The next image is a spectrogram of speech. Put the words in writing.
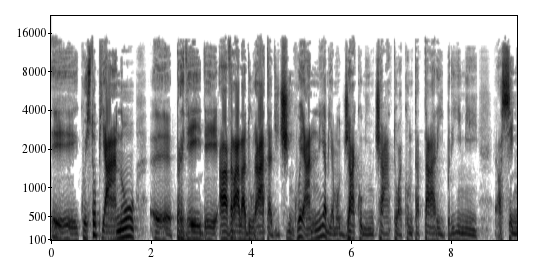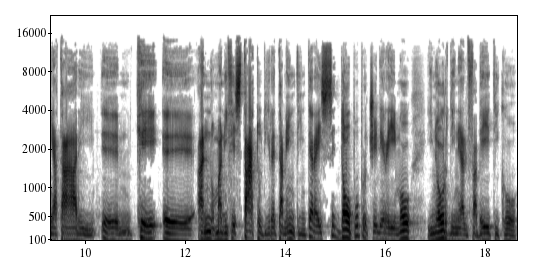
E questo piano eh, prevede, avrà la durata di cinque anni, abbiamo già cominciato a contattare i primi assegnatari eh, che eh, hanno manifestato direttamente interesse, dopo procederemo in ordine alfabetico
